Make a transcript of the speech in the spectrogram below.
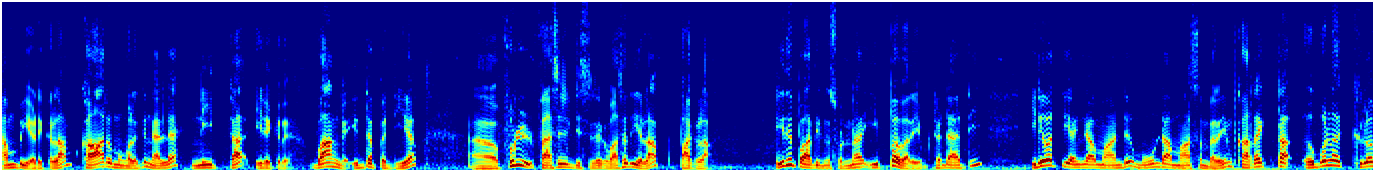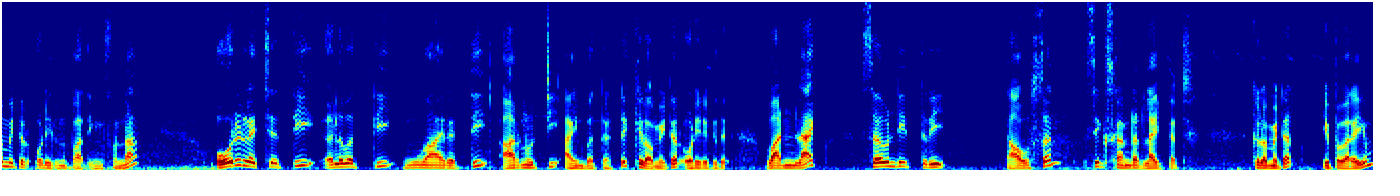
நம்பி எடுக்கலாம். காரும் உங்களுக்கு நல்ல நீட்டாக இருக்குது. வாங்க இதை பற்றிய ஃபுல் ஃபெசிலிட்டிஸ் இருக்க வசதியெல்லாம் பார்க்கலாம். இது பார்த்திங்கன்னு சொன்னால் இப்போ வரையும் ரெண்டாயிரத்தி இருபத்தி அஞ்சாம் ஆண்டு மூன்றாம் மாதம் வரையும் கரெக்டாக எவ்வளோ கிலோமீட்டர் ஓடிக்குன்னு பார்த்தீங்கன்னு சொன்னால் ஒரு லட்சத்தி எழுபத்தி மூவாயிரத்தி அறநூற்றி ஐம்பத்தெட்டு கிலோமீட்டர் ஓடி இருக்குது one lakh seventy three thousand six hundred like that kilometre இப்போ வரையும்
